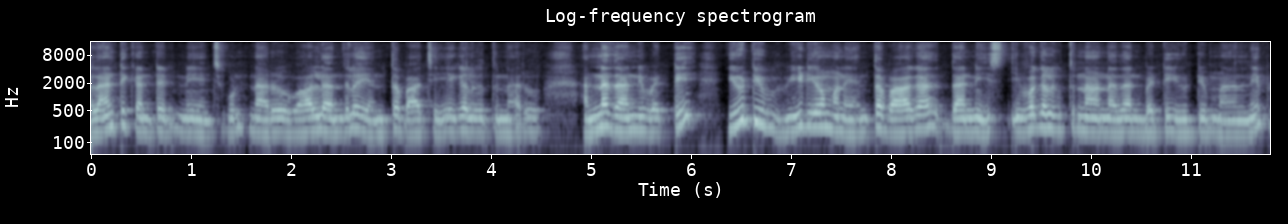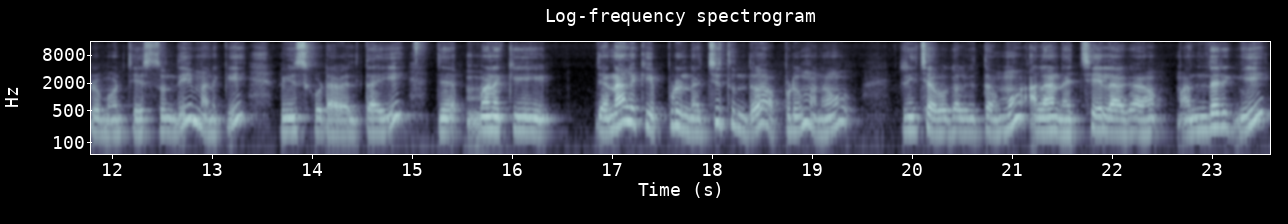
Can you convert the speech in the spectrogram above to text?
ఎలాంటి కంటెంట్ని ఎంచుకుంటున్నారు వాళ్ళు అందులో ఎంత బాగా చేయగలుగుతున్నారు అన్న దాన్ని బట్టి యూట్యూబ్ వీడియో మనం ఎంత బాగా దాన్ని ఇవ్వగలుగుతున్నాం అన్న దాన్ని బట్టి యూట్యూబ్ మనల్ని ప్రమోట్ చేస్తుంది. మనకి వ్యూస్ కూడా వెళ్తాయి. మనకి జనాలకి ఎప్పుడు నచ్చుతుందో అప్పుడు మనం రీచ్ అవ్వగలుగుతాము. అలా నచ్చేలాగా అందరికీ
